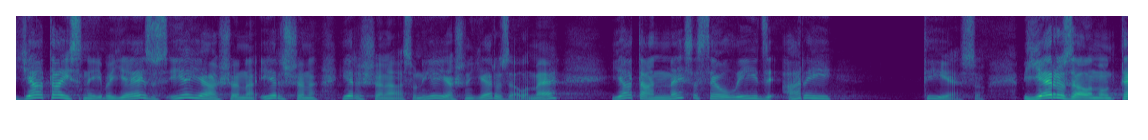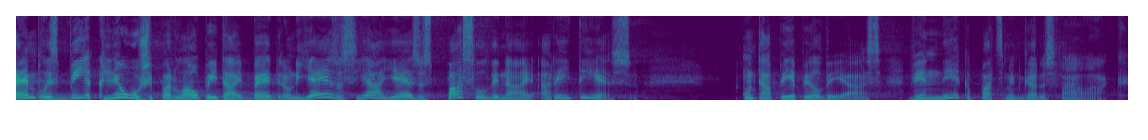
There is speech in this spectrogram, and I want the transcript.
Ja taisnība, Jēzus ieiešana, ierašana, ierašanās un ieiešana Jeruzalemē, ja tā nesa sev līdzi arī tiesu. Jeruzaleme un templis bija kļuvuši par laupītāju bedri, un Jēzus, jā, Jēzus pasludināja arī tiesu. Un tā piepildījās viennieka 11 gadus vēlāk.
